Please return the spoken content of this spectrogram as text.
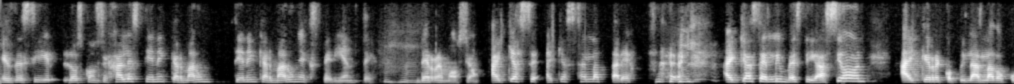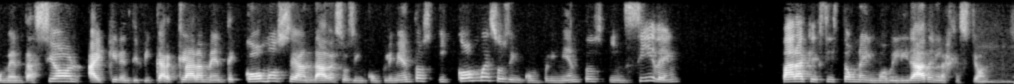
Es decir, los concejales tienen que armar un, tienen que armar un expediente de remoción. Hay que, hacer, hay que hacer la tarea, hay que hacer la investigación, hay que recopilar la documentación, hay que identificar claramente cómo se han dado esos incumplimientos y cómo esos incumplimientos inciden para que exista una inmovilidad en la gestión,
